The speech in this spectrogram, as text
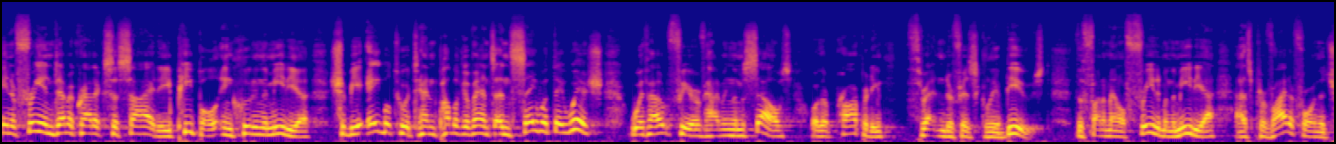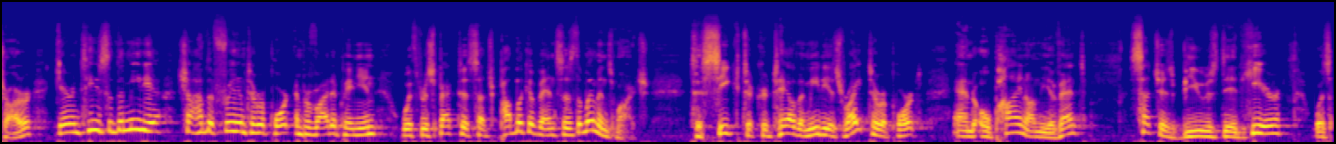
In a free and democratic society, people, including the media, should be able to attend public events and say what they wish without fear of having themselves or their property threatened or physically abused. The fundamental freedom of the media, as provided for in the Charter, guarantees that the media shall have the freedom to report and provide opinion with respect to such public events as the Women's March. To seek to curtail the media's right to report and opine on the event, such as Buse did here, was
